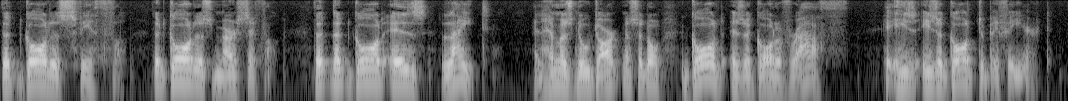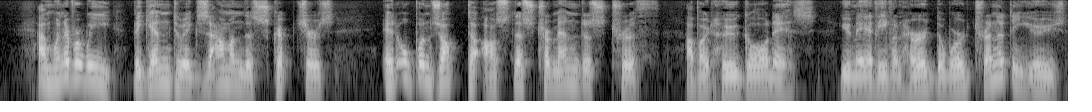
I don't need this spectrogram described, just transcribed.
that God is faithful, that God is merciful, that, that God is light. In him is no darkness at all. God is a God of wrath. He's, he's a God to be feared. And whenever we begin to examine the scriptures, it opens up to us this tremendous truth about who God is. You may have even heard the word Trinity used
